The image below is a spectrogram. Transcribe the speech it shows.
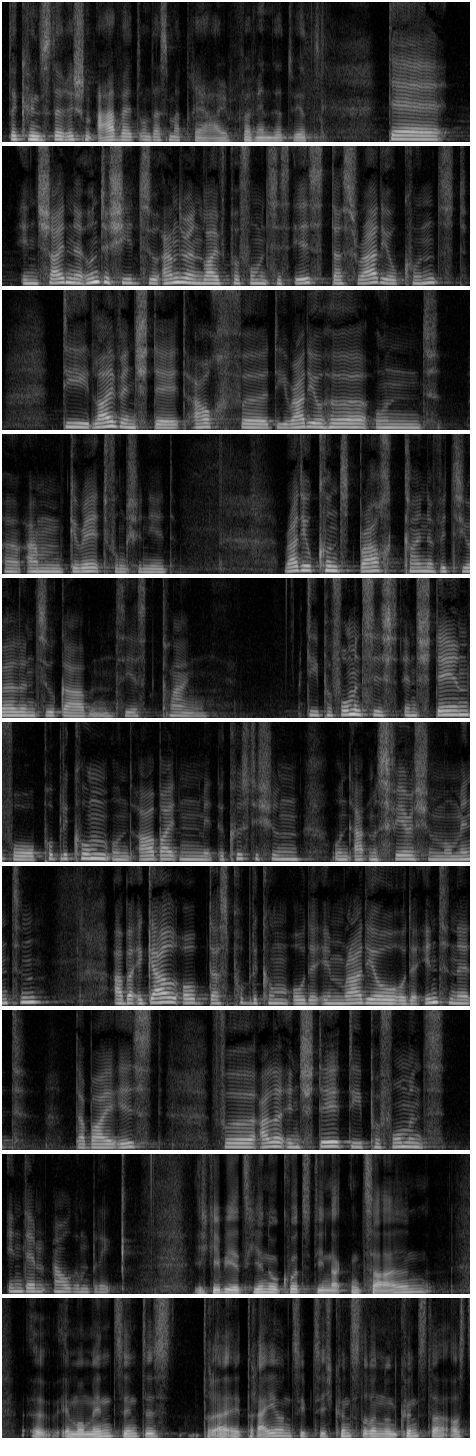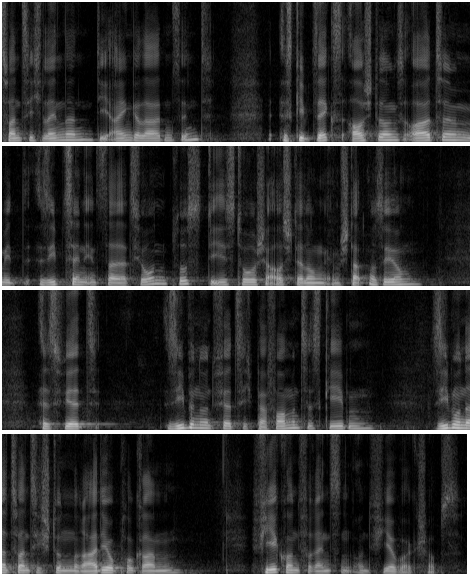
der künstlerischen Arbeit und als Material verwendet wird. Der entscheidende Unterschied zu anderen Live-Performances ist, dass Radiokunst die live entsteht, auch für die Radiohörer und äh, am Gerät funktioniert. Radiokunst braucht keine visuellen Zugaben, sie ist Klang. Die Performances entstehen vor Publikum und arbeiten mit akustischen und atmosphärischen Momenten. Aber egal, ob das Publikum oder im Radio oder Internet dabei ist, für alle entsteht die Performance in dem Augenblick. Ich gebe jetzt hier nur kurz die nackten Zahlen. Äh, Im Moment sind es 73 Künstlerinnen und Künstler aus 20 Ländern, die eingeladen sind. Es gibt sechs Ausstellungsorte mit 17 Installationen plus die historische Ausstellung im Stadtmuseum. Es wird 47 Performances geben, 720 Stunden Radioprogramm, vier Konferenzen und vier Workshops.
